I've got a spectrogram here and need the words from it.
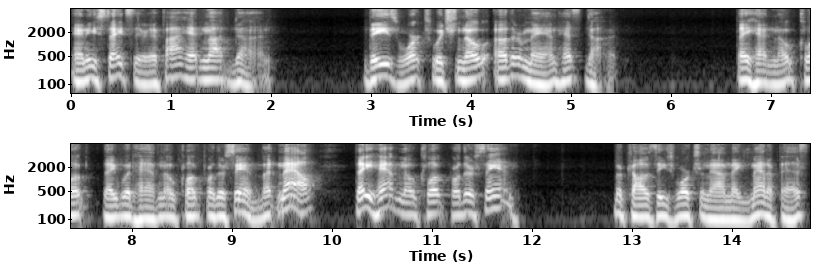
And he states there, if I had not done these works which no other man has done, they had no cloak, they would have no cloak for their sin. But now they have no cloak for their sin because these works are now made manifest.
